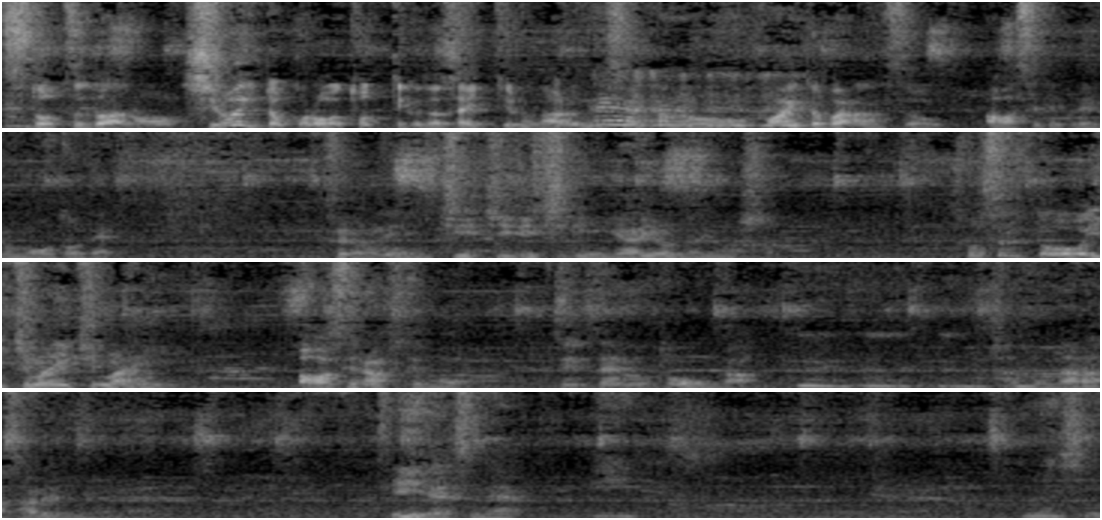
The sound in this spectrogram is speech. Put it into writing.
つどつどあの白いところを取ってくださいっていうのがあるんですよ、あのホワイトバランスを合わせてくれるモードで。それをねいちいち律儀にやるようになりました。そうすると一枚一枚合わせなくても全体のトーンがちゃんと鳴らされるのでいいですね。いいです。嬉しいで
